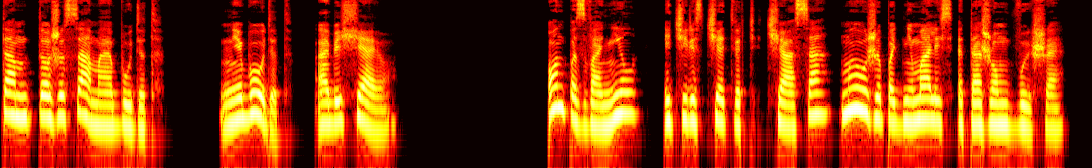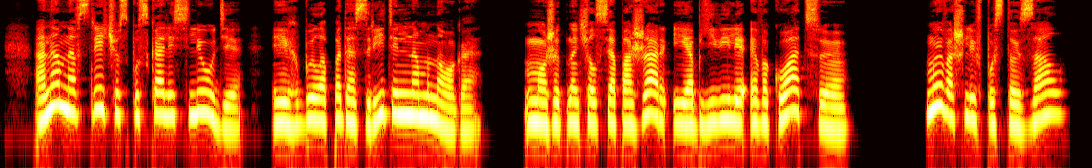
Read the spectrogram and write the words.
«Там то же самое будет». «Не будет, обещаю». Он позвонил, и через четверть часа мы уже поднимались этажом выше, а нам навстречу спускались люди, и их было подозрительно много. Может, начался пожар и объявили эвакуацию? Мы вошли в пустой зал,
